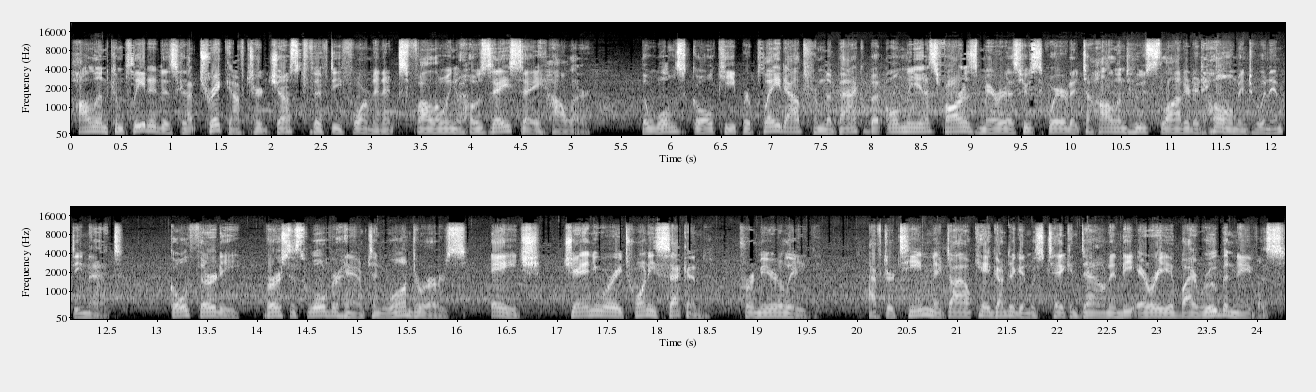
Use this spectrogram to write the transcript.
Haaland completed his hat trick after just 54 minutes following a José Sá howler. The Wolves goalkeeper played out from the back but only as far as Mahrez who squared it to Haaland who slotted it home into an empty net. Goal 30, versus Wolverhampton Wanderers, H, January 22nd, Premier League. After teammate Ilkay Gundogan was taken down in the area by Ruben Neves,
